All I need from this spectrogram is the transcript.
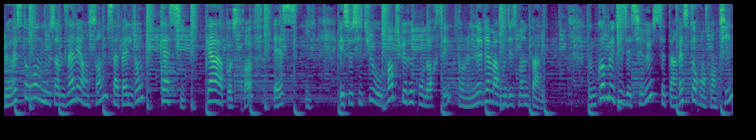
Le restaurant où nous sommes allés ensemble s'appelle donc Cassis, K-S-I, et se situe au 28 rue Condorcet, dans le 9e arrondissement de Paris. Donc comme le disait Cyrus, c'est un restaurant cantine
